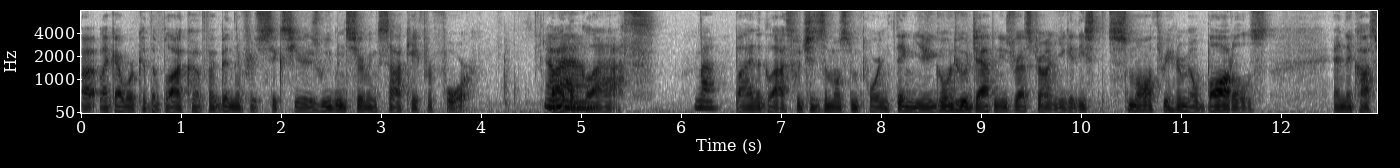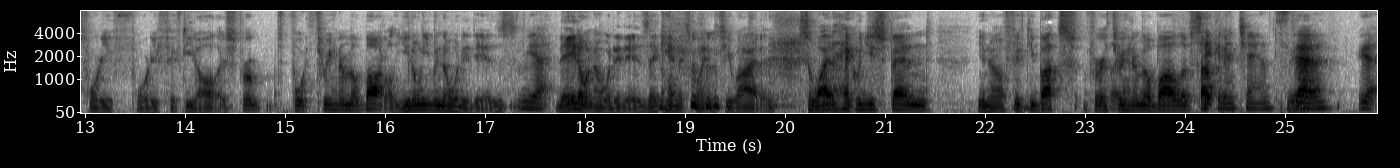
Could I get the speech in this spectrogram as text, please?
uh, like I work at the Black Hoof. I've been there for six years. We've been serving sake for four, Oh, by the glass. wow By the glass, which is the most important thing. You go into a Japanese restaurant, and you get these small 300 ml bottles, and they cost 40 40 50 dollars for a for 300 ml bottle. You don't even know what it is. Yeah. They don't know what it is. They can't explain it to you either. So why the heck would you spend, you know, 50 bucks for a 300 ml bottle of sake? taking a chance Exactly. yeah yeah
